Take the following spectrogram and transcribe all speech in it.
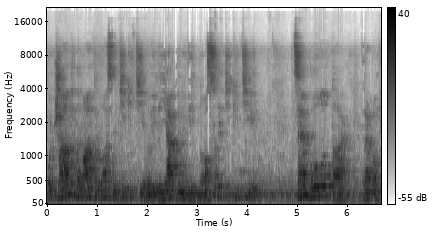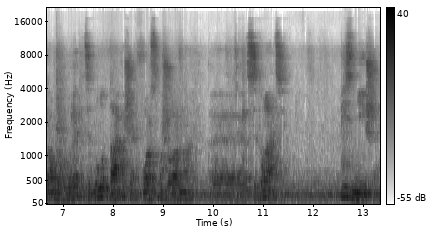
Почали давати власне тільки тіло. І диякони відносили тільки тіло. Це було так, треба правду говорити, це було також як форс-мажорна е, ситуація. Пізніше,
